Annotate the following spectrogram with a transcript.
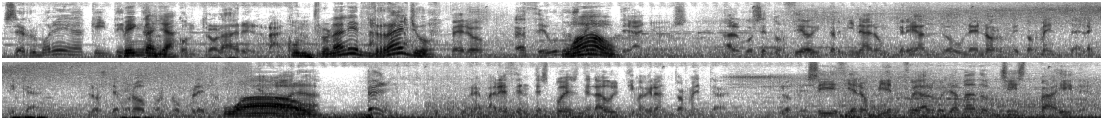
Se rumorea que intentaron controlar el rayo. ¿Controlar el rayo? Pero hace unos 20 años algo se torció y terminaron creando una enorme tormenta eléctrica. Los devoró por completo. ¡Wow! Y ahora, reaparecen después de la última gran tormenta. Lo que sí hicieron bien fue algo llamado Chispa Iden.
